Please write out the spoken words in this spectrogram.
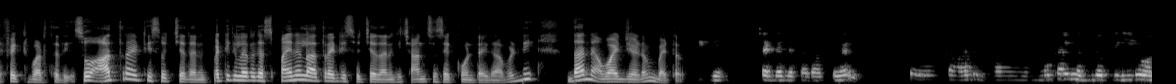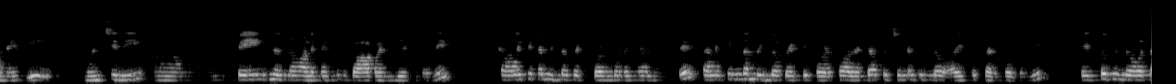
ఎఫెక్ట్ పడుతుంది. సో ఆథరైటిస్ వచ్చేదానికి పర్టికులర్గా స్పైనల్ ఆథరైటిస్ వచ్చేదానికి ఛాన్సెస్ ఎక్కువ ఉంటాయి కాబట్టి దాన్ని అవాయిడ్ చేయడం బెటర్. చక్కగా చెప్పారు డాక్టర్ గారు. సో కాలు మోకాల మధ్యలో పిల్లు అనేది మంచిది. పెయిన్స్ ఉన్న వాళ్ళకైతే బాగా పనిచేస్తుంది. కాళ్ళ కింద పిల్లో పెట్టుకోవడం కూడా నచ్చితే తల కింద పిల్లో పెట్టి పడుకోవాలంటే ఒక చిన్న పిల్లో అయితే సరిపోతుంది. ఎత్తు పిల్లో వల్ల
